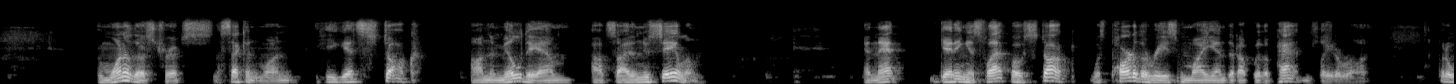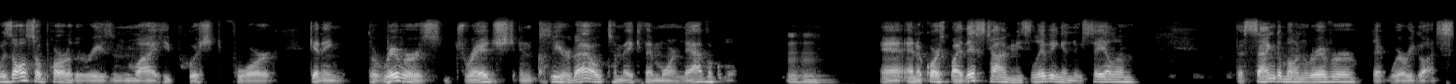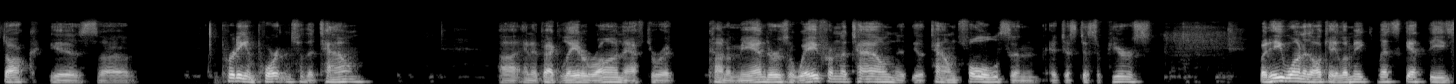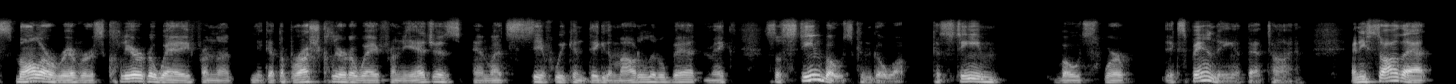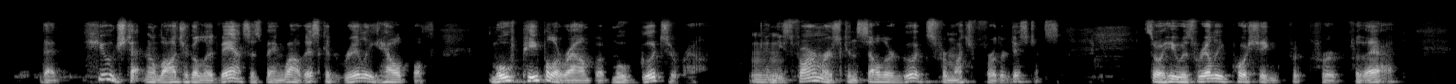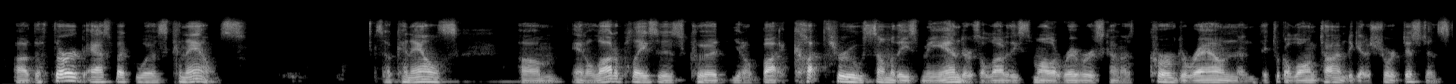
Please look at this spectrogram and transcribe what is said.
In one of those trips, the second one, he gets stuck on the mill dam outside of New Salem, and that getting his flatboat stuck was part of the reason why he ended up with a patent later on. But it was also part of the reason why he pushed for getting the rivers dredged and cleared out to make them more navigable. Mm-hmm. And, and of course, by this time, he's living in New Salem. The Sangamon River, that where we got stuck, is uh, pretty important to the town. Uh, and in fact, later on, after it kind of meanders away from the town, the, the town folds and it just disappears. But he wanted, okay, let me let's get these smaller rivers cleared away from the you get the brush cleared away from the edges, and let's see if we can dig them out a little bit, make so steamboats can go up because steam boats were expanding at that time. And he saw that that huge technological advance as being, wow, this could really help both move people around, but move goods around. Mm-hmm. And these farmers can sell their goods for much further distance. So he was really pushing for, for, for that. Uh, the third aspect was canals. So canals um, and a lot of places could, you know, by, cut through some of these meanders. A lot of these smaller rivers kind of curved around, and they took a long time to get a short distance.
